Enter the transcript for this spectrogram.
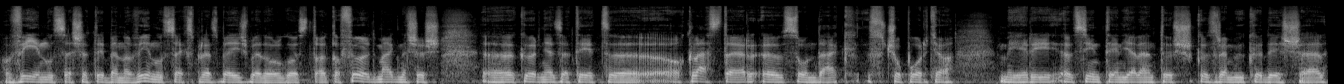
a Vénusz esetében a Vénusz Expressbe is bedolgoztak, a Föld mágneses uh, környezetét uh, a Cluster uh, szondák csoportja méri, szintén jelentős közreműködéssel,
